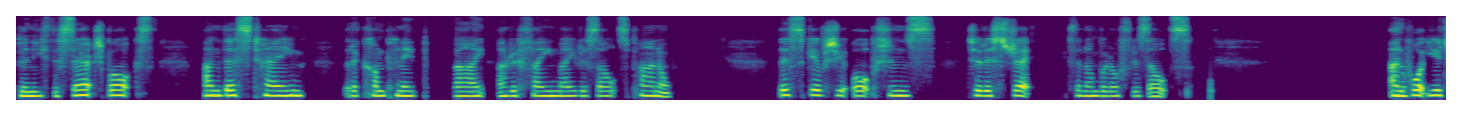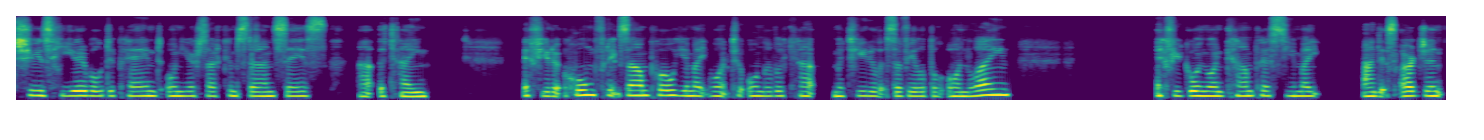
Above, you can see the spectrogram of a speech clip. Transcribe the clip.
beneath the search box, and this time they're accompanied by a Refine My Results panel. This gives you options to restrict the number of results. And what you choose here will depend on your circumstances at the time. If you're at home, for example, you might want to only look at material that's available online if you're going on campus, you might, and it's urgent,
